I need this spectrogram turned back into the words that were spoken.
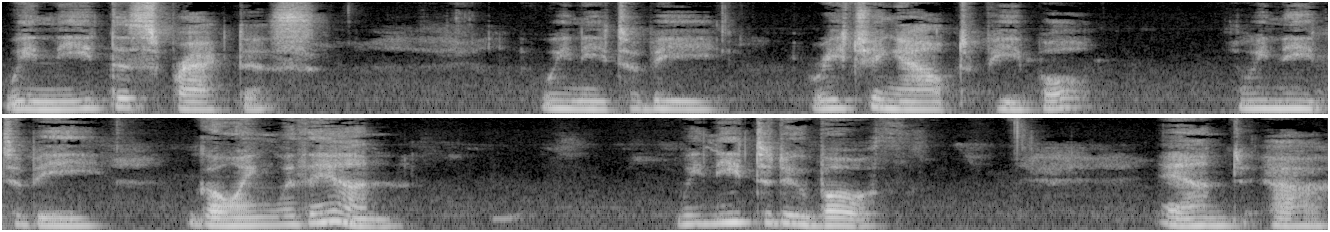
We need this practice. We need to be reaching out to people. We need to be going within. We need to do both. And uh,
